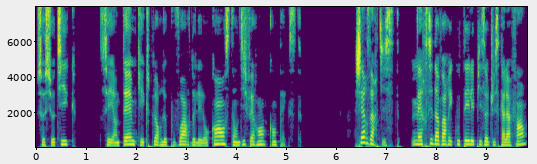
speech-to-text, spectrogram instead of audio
sociotique. C'est un thème qui explore le pouvoir de l'éloquence dans différents contextes. Chers artistes, merci d'avoir écouté l'épisode jusqu'à la fin.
